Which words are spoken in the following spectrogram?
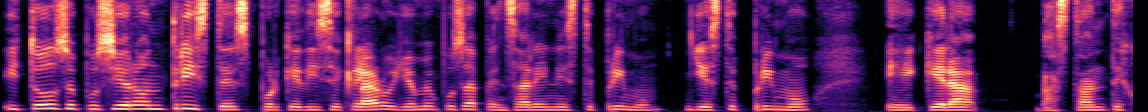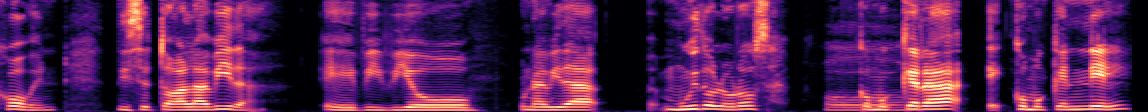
Y todos se pusieron tristes porque dice, claro, yo me puse a pensar en este primo, y este primo, eh, que era bastante joven, dice toda la vida, eh, vivió una vida muy dolorosa, como que Oh. era, eh, como que en él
